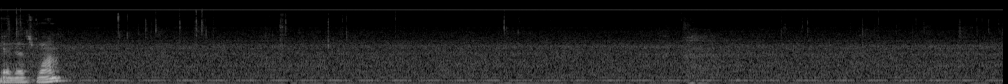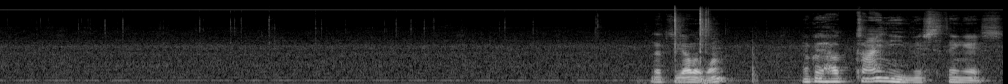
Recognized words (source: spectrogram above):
yeah that's one. That's the other one. Look at how tiny this thing is.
